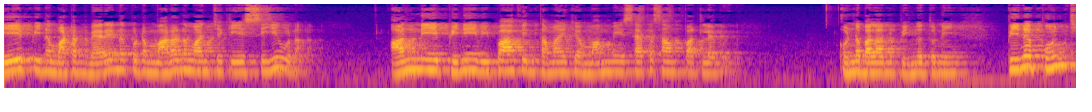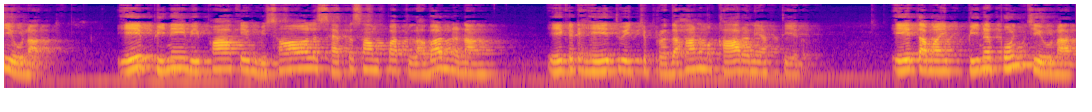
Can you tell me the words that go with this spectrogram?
ඒ පින මට මැරෙනකොට මරණ මංචකයේ සිහි වුණා. අන්නේ පිනේ විපාකෙන් තමයික මං මේ සැප සම්පත් ලැබ. ඔන්න බලන්න පිංගතුනි පින පුංචි වුණත්. ඒ පිනේ විපාකෙන් විශාල සැප සම්පත් ලබන්න නම් ඒකට හේතුවෙච්ච ප්‍රධානම කාරණයක් තියෙන. ඒ තමයි පින පුංචි වුණත්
